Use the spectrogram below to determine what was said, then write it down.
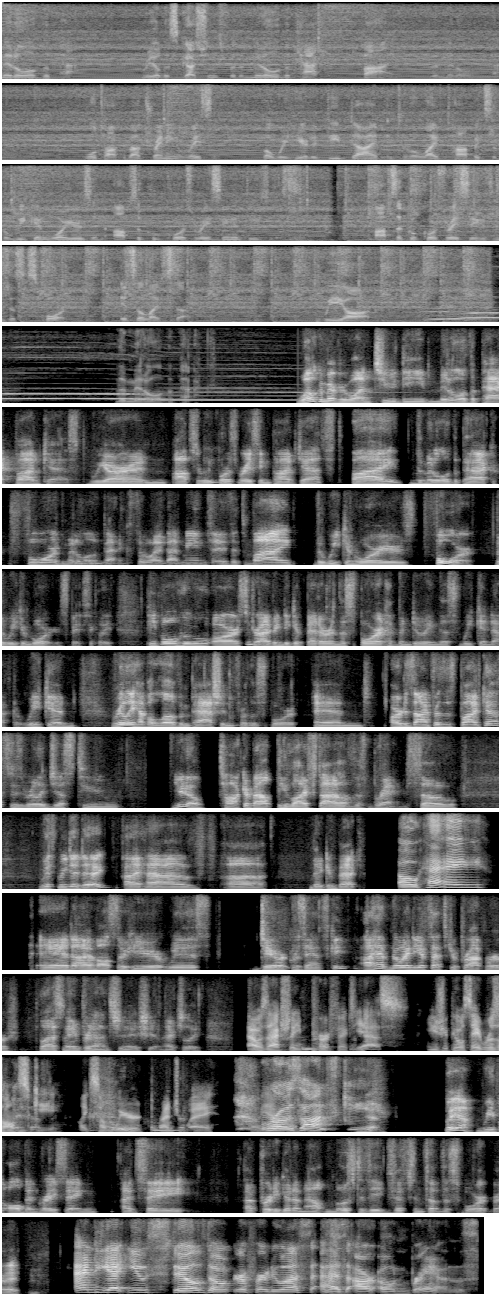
Middle of the Pack. Real discussions for the middle of the pack by the middle of the pack. We'll talk about training and racing, but we're here to deep dive into the life topics of the weekend warriors and obstacle course racing enthusiasts. Obstacle course racing isn't just a sport, it's a lifestyle. We are the middle of the pack. Welcome, everyone, to the Middle of the Pack podcast. We are an obstacle course racing podcast by the middle of the pack for the middle of the pack. So, what that means is it's by the weekend warriors for the weekend warriors, basically. People who are striving to get better in the sport have been doing this weekend after weekend, really have a love and passion for the sport. And our design for this podcast is really just to, you know, talk about the lifestyle of this brand. So, with me today, I have uh, Megan Beck, Oh, hey. and I'm also here with Derek Rosansky. I have no idea if that's your proper last name pronunciation, actually. That was actually perfect. Yes. Usually people say Rozonsky, like some oh. weird French way. So, yeah, that's all. Rozonsky. Yeah. But yeah, we've all been racing, I'd say, a pretty good amount, most of the existence of the sport, right? And yet you still don't refer to us as our own brands.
